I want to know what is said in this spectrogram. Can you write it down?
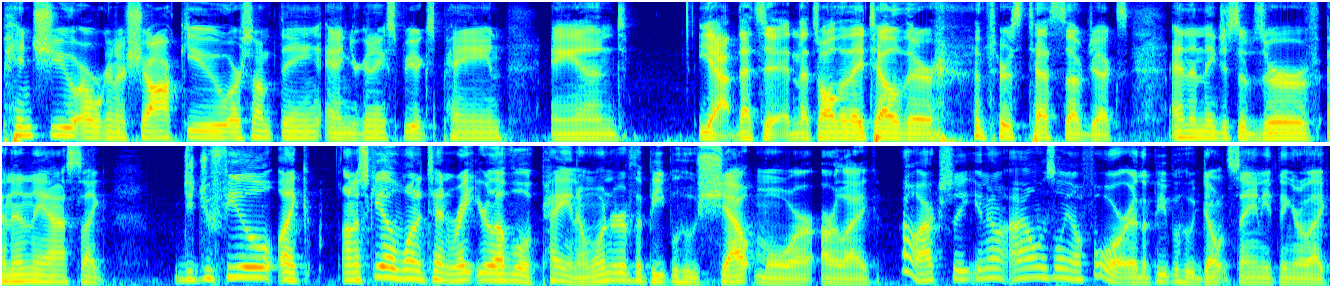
pinch you or we're going to shock you or something and you're going to experience pain and yeah, that's it. And that's all that they tell their their test subjects. And then they just observe and then they ask like, "Did you feel like on a scale of 1 to 10 rate your level of pain?" I wonder if the people who shout more are like, "Oh, actually, you know, I was only a 4." And the people who don't say anything are like,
